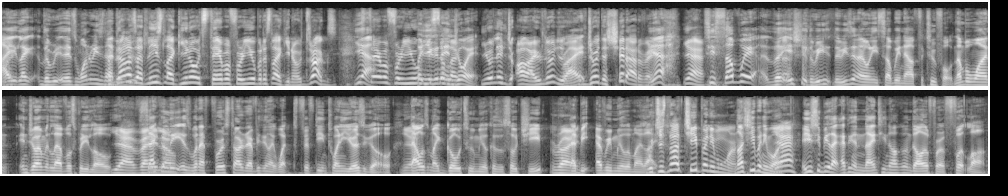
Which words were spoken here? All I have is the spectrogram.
I like the. Re- there's one reason I McDonald's don't at least like you know it's terrible for you, but it's like you know drugs. Yeah, it's terrible for you, but you you're gonna still, like- enjoy it. You'll enjoy. Oh, I will enjoy, Right? enjoy the shit out of it. Yeah. yeah. See, Subway, the issue, the, re- the reason I don't eat Subway now for twofold. Number one, enjoyment level is pretty low. Yeah, very Secondly, low. is when I first started everything, like what, 15, 20 years ago, Yeah. that was my go to meal because it was so cheap. Right. That'd be every meal of my life. Which is not cheap anymore. not cheap anymore. Yeah. It used to be like, I think, a 19 Hong Kong dollar for a foot long.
